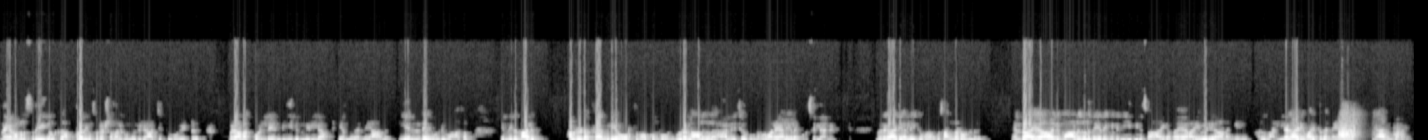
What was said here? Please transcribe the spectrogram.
നിയമങ്ങൾ സ്ത്രീകൾക്ക് അത്രയധികം സുരക്ഷ നൽകുന്ന ഒരു രാജ്യത്ത് പോയിട്ട് ഒരാളെ കൊല്ലേണ്ടിയിരുന്നില്ല എന്ന് തന്നെയാണ് എന്റെ ഒരു വാദം. എന്നിരുന്നാലും അവരുടെ ഫാമിലിയെ ഓർത്ത് നോക്കുമ്പോൾ ഇവിടെയുള്ള ആളുകളെ ആലോചിച്ച് നോക്കുമ്പോൾ നമ്മൾ മലയാളികളെ കുറിച്ചല്ലേ ആലോചിക്കുക. ഇവരുടെ കാര്യം ആലോചിക്കുമ്പോൾ നമുക്ക് സങ്കടമുണ്ട്. എന്തായാലും ആളുകൾ ഏതെങ്കിലും രീതിയിൽ സഹായിക്കാൻ തയ്യാറായി വരികയാണെങ്കിൽ അത് നല്ല കാര്യമായിട്ട് തന്നെയാണ് ഞാനും പറയുന്നത്.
